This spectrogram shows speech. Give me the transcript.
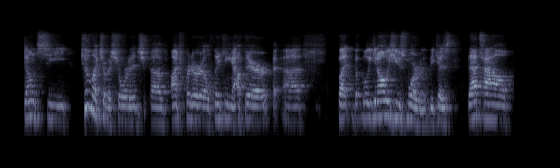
don't see too much of a shortage of entrepreneurial thinking out there, uh, but but we can always use more of it because that's how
